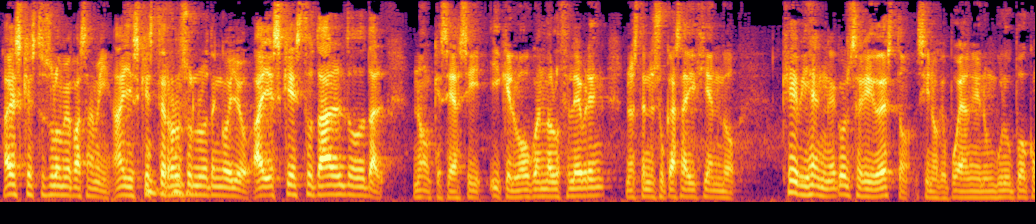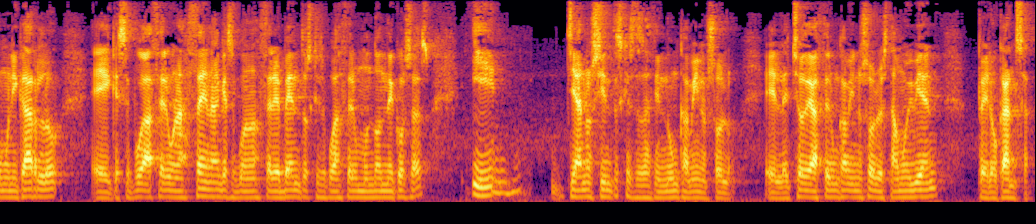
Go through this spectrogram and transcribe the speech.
ay, es que esto solo me pasa a mí, ay, es que este error solo lo tengo yo, ay, es que esto tal, todo tal. No, que sea así y que luego cuando lo celebren no estén en su casa diciendo, qué bien, he conseguido esto, sino que puedan en un grupo comunicarlo, eh, que se pueda hacer una cena, que se puedan hacer eventos, que se pueda hacer un montón de cosas y ya no sientes que estás haciendo un camino solo. El hecho de hacer un camino solo está muy bien, pero cansa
